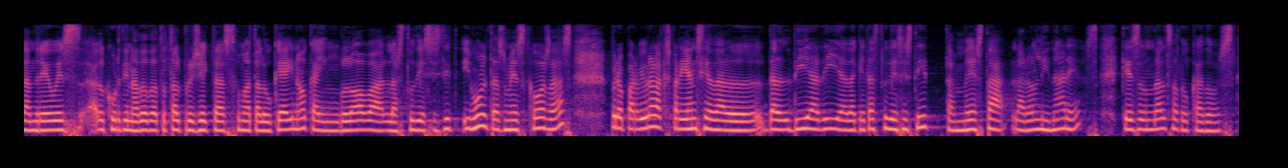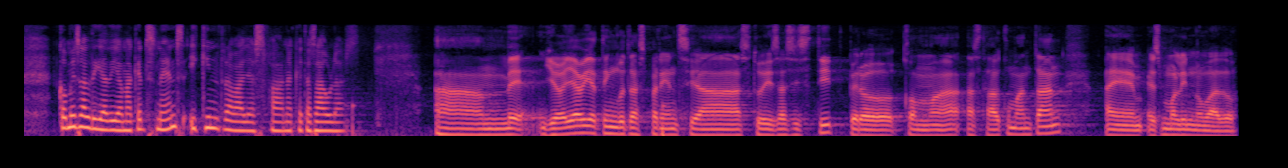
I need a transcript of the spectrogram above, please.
L'Andreu és el coordinador de tot el projecte Sumat a l'Hoquei, no? que engloba l'estudi assistit i moltes més coses, però per viure l'experiència del, del dia a dia d'aquest estudi assistit també està l'Aaron Linares, que és un dels educadors. Com és el dia a dia amb aquests nens i quin treball es fa en aquestes aules? Um, bé, jo ja havia tingut experiència a estudis assistit, però com estava comentant, eh, és molt innovador,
